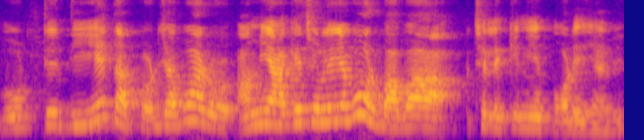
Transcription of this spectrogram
পড়তে দিয়ে তারপর যাব। আর আমি আগে চলে যাব, ওর বাবা ছেলেকে নিয়ে পরে যাবে।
